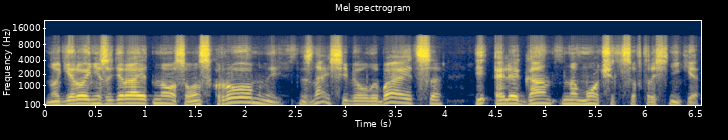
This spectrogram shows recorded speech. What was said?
но герой не задирает носа, он скромный, знай себе, улыбается и элегантно мочится в тростнике.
